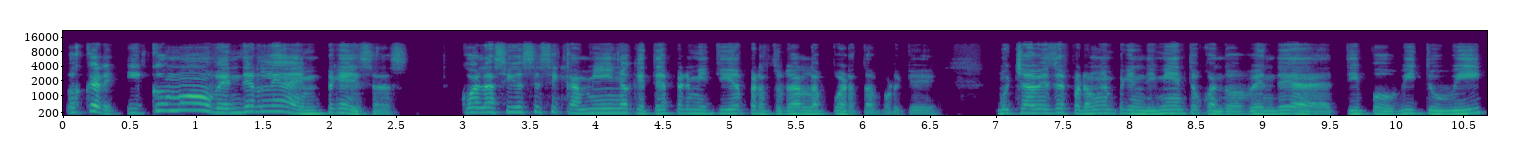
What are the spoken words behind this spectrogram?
Oscar, ¿y cómo venderle a empresas? ¿Cuál ha sido ese camino que te ha permitido aperturar la puerta? Porque muchas veces para un emprendimiento, cuando vende a tipo B2B,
